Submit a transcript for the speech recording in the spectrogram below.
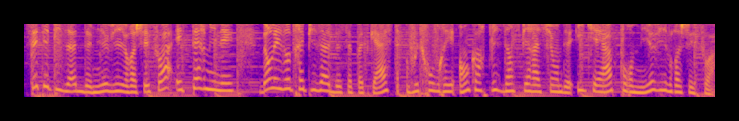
Cet épisode de Mieux vivre chez soi est terminé. Dans les autres épisodes de ce podcast, vous trouverez encore plus d'inspiration de IKEA pour mieux vivre chez soi.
